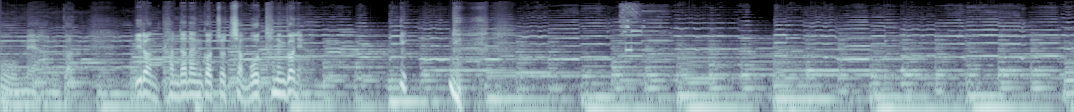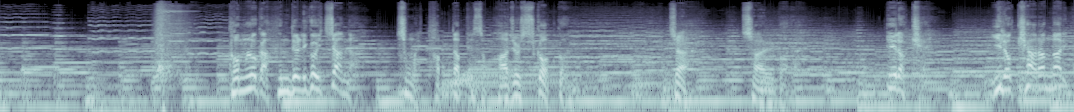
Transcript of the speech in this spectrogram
우매한 것. 이런 간단한 것조차 못하는 거냐? 검로가 흔들리고 있지 않나? 정말 답답해서 봐줄 수가 없군. 자, 잘 봐라. 이렇게, 이렇게 하란 말이다.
